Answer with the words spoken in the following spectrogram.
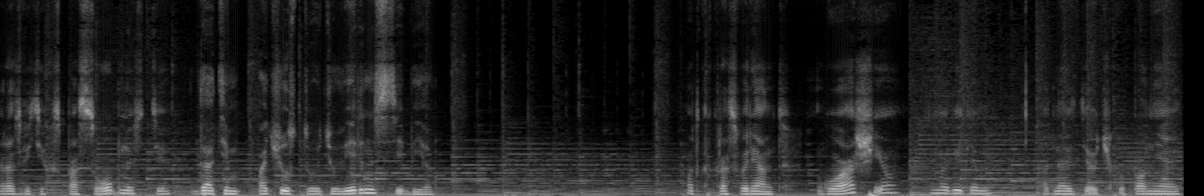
развить их способности, дать им почувствовать уверенность в себе. Вот как раз вариант гуашью мы видим, одна из девочек выполняет.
